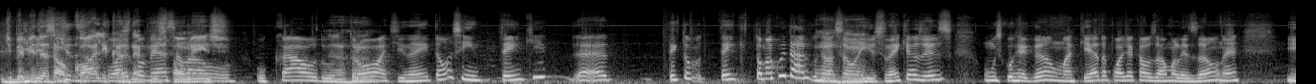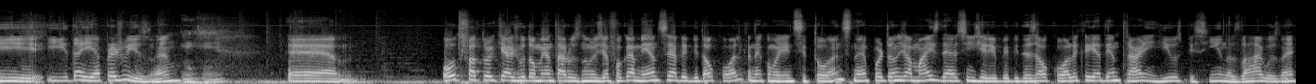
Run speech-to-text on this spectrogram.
De bebidas alcoólicas, né, começa lá principalmente. o, o caldo, Aham. o trote, né? Então, assim, tem que. é, tem que, to- tem que tomar cuidado com relação Uhum. a isso, né? Que às vezes um escorregão, uma queda pode causar uma lesão, né? E, e daí é prejuízo, né? Uhum. É, Outro fator que ajuda a aumentar os números de afogamentos é a bebida alcoólica, né? Como a gente citou antes, né? Portanto, jamais deve se ingerir bebidas alcoólicas e adentrar em rios, piscinas, lagos, né?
